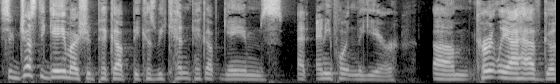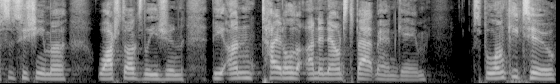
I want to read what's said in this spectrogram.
suggest a game I should pick up because we can pick up games at any point in the year. Um, currently, I have Ghost of Tsushima, Watch Dogs Legion, the untitled, unannounced Batman game, Spelunky 2,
